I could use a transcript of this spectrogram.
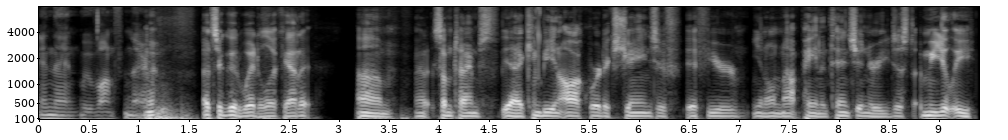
and then move on from there. Yeah. That's a good way to look at it. Um, uh, sometimes, yeah, it can be an awkward exchange if if you're you know not paying attention or you just immediately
